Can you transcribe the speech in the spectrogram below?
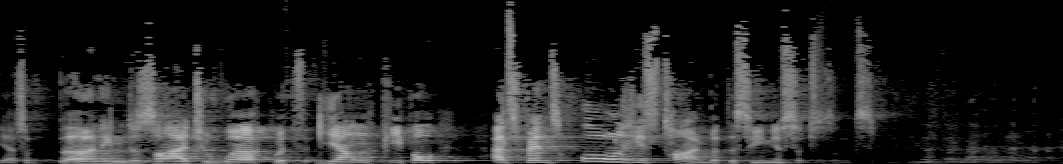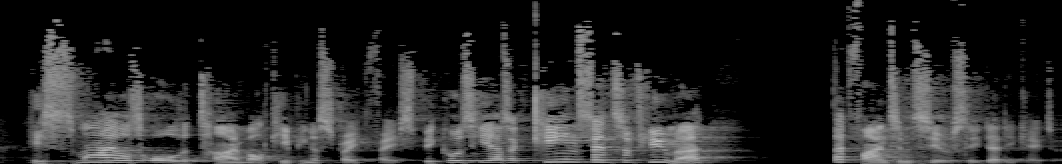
He has a burning desire to work with young people and spends all his time with the senior citizens. he smiles all the time while keeping a straight face because he has a keen sense of humor that finds him seriously dedicated.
